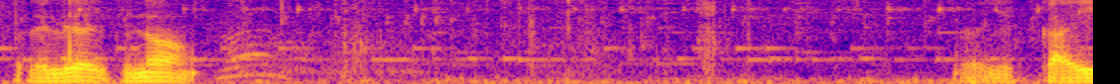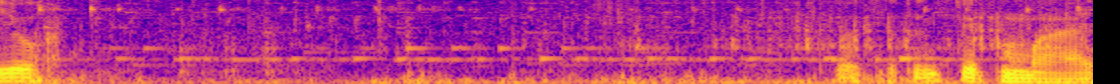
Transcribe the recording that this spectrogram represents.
ไปเรื่อยๆพี่น้องเหลืออีกไกลอยู่ก็จะถึงจุดหมาย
